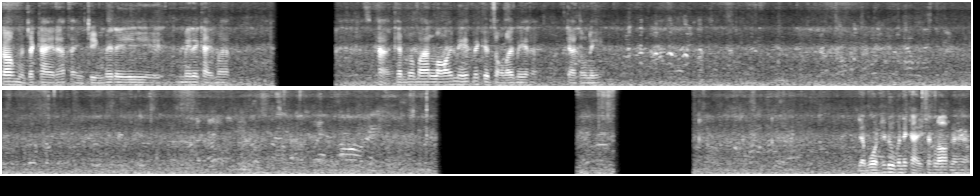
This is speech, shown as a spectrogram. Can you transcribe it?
กล้องเหมือนจะไกลนะแต่จริงๆไม่ได้ไม่ได้ไกลมาก ห่างกันประมาณร้อยเมตร ไม่เกินสองร้อยเมตรครับจากตรงนี้ เดี๋ยววนให้ดูบรรยากาศอีกสักรอบนะฮะ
